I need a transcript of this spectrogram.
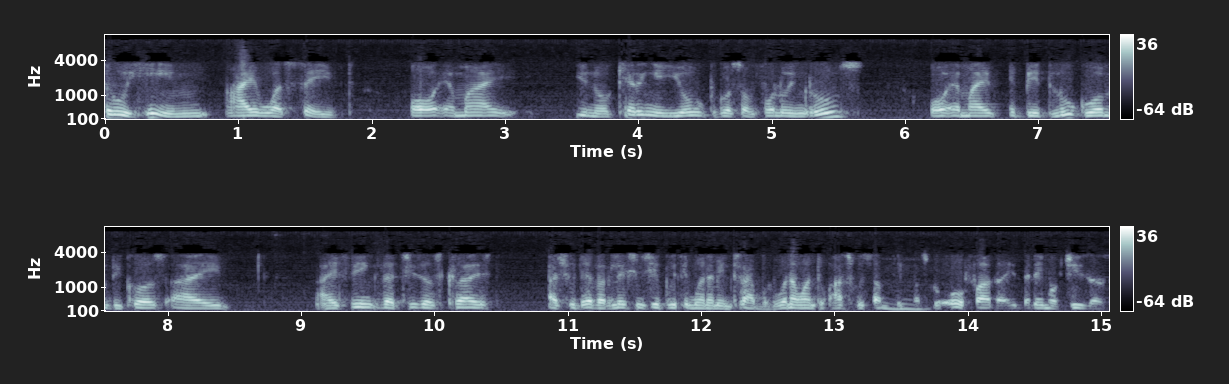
through him I was saved? Or am I, you know, carrying a yoke because I'm following rules? Or am I a bit lukewarm because I I think that Jesus Christ I should have a relationship with him when I'm in trouble. When I want to ask for something, mm. I go, oh Father, in the name of Jesus,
